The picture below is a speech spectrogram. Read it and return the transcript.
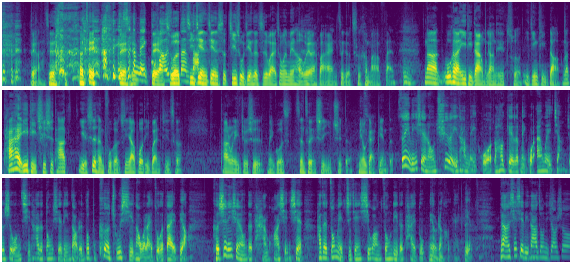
对啊，这 对他的预算没过，对啊，除了基建建设、基础建设之外，重回美好未来法案这个是很麻烦。嗯，那乌克兰议题当然我们刚刚说已经提到，那台海议题其实它也是很符合新加坡的一贯政策。他认为就是美国政策也是一致的，没有改变的。所以李显龙去了一趟美国，然后给了美国安慰奖，就是我们其他的东协领导人都不克出席，那我来做个代表。可是李显龙的谈话显现，他在中美之间希望中立的态度没有任何改变。非常谢谢李大中李教授。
